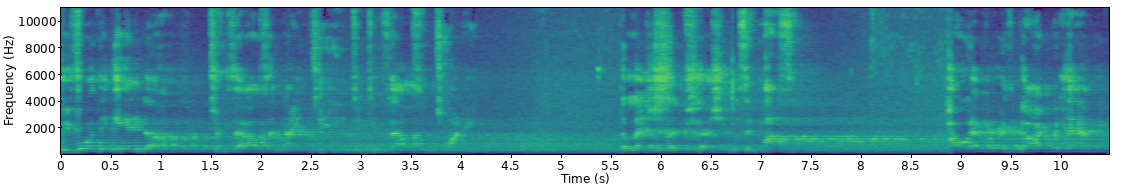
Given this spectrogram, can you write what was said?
before the end of 2019 to 2020 the legislative session was impossible. However, as God would have it,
